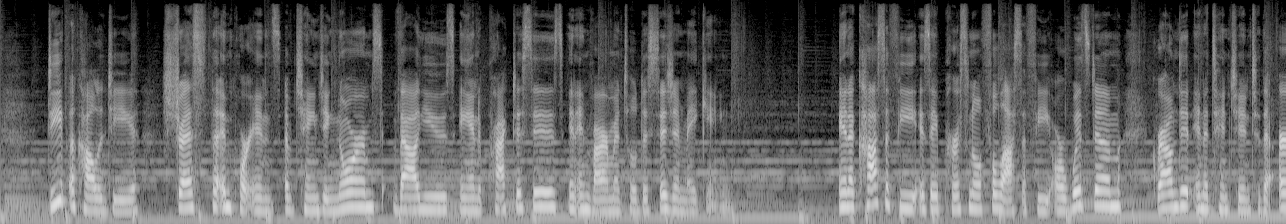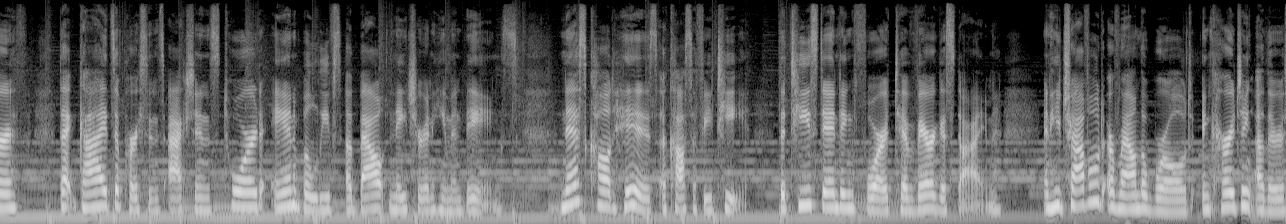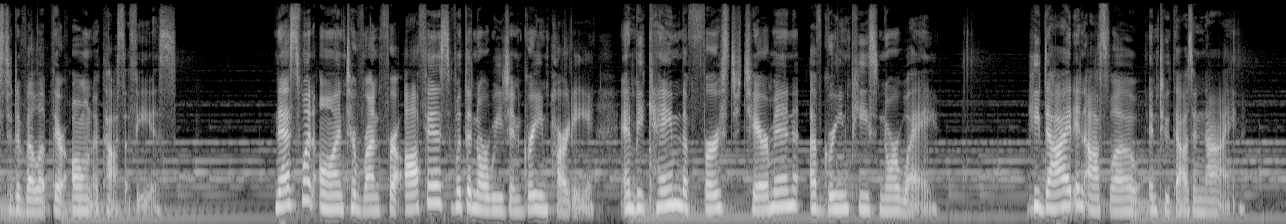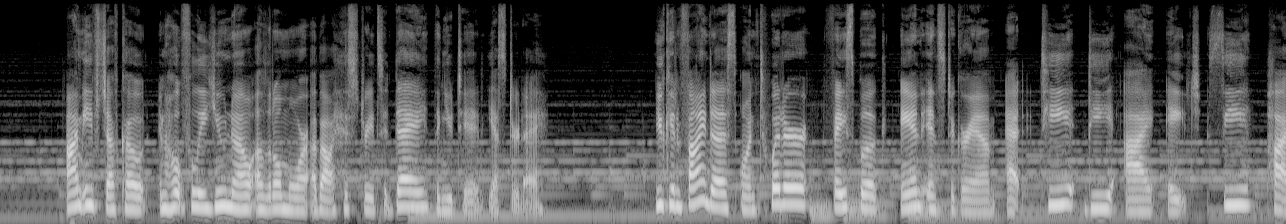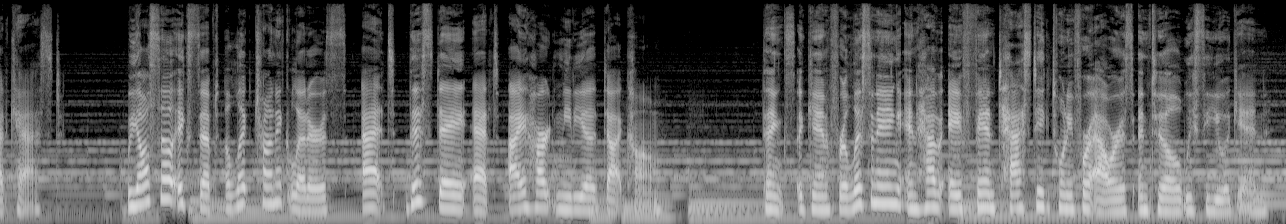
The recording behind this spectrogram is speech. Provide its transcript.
Deep ecology stressed the importance of changing norms, values, and practices in environmental decision making. An ecosophy is a personal philosophy or wisdom grounded in attention to the earth, that guides a person's actions toward and beliefs about nature and human beings. Næss called his ecosophy T, the T standing for Tvergastein, and he traveled around the world encouraging others to develop their own ecosophies. Næss went on to run for office with the Norwegian Green Party and became the first chairman of Greenpeace Norway. He died in Oslo in 2009. I'm Eve Jeffcoat, and hopefully you know a little more about history today than you did yesterday. You can find us on Twitter, Facebook, and Instagram at TDIHC Podcast. We also accept electronic letters at thisday at iheartmedia.com. Thanks again for listening and have a fantastic 24 hours until we see you again.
